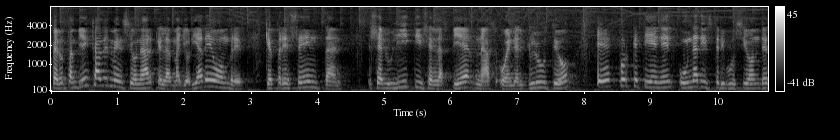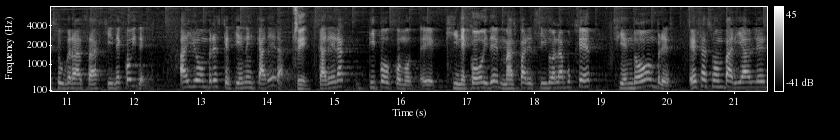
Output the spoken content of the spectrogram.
pero también cabe mencionar que la mayoría de hombres que presentan celulitis en las piernas o en el glúteo es porque tienen una distribución de su grasa ginecoide. Hay hombres que tienen cadera, sí. cadera tipo como eh, ginecoide, más parecido a la mujer, siendo hombres. Esas son variables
